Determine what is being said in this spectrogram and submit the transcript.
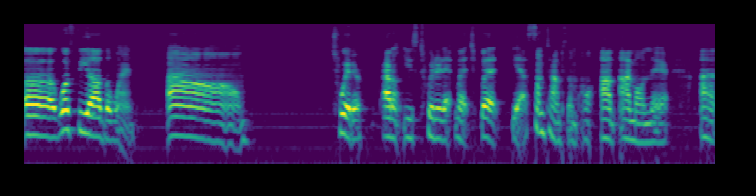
Uh, what's the other one? Um, Twitter. I don't use Twitter that much, but yeah, sometimes I'm on, I'm, I'm on there. Uh,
